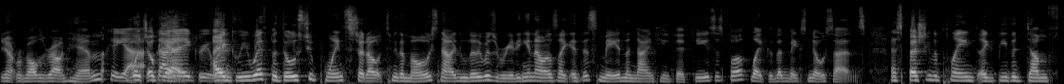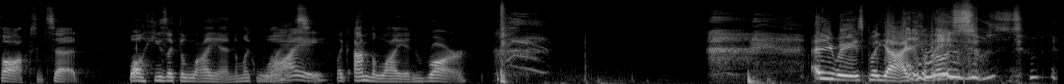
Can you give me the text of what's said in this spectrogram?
you're not revolved around him. Okay, yeah, which okay, I agree with. I agree with, but those two points stood out to me the most. Now I literally was reading it, and I was like, "Is this made in the 1950s?" This book, like that makes no sense. Especially the plain like be the dumb fox. It said, while he's like the lion. I'm like, what? Why? Like I'm the lion. Rar. Anyways, but yeah, I just thought that was so stupid.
